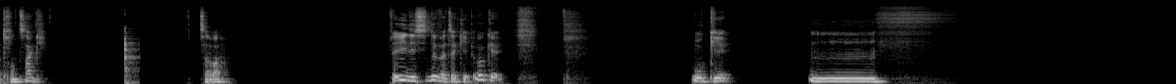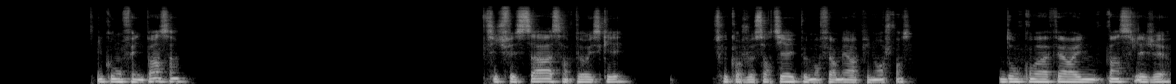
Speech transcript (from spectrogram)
35. Ça va. Et il décide de m'attaquer. Ok. Ok. Hmm. Du coup, on fait une pince. Hein. Si je fais ça, c'est un peu risqué. Parce que quand je veux sortir, il peut m'enfermer rapidement, je pense. Donc on va faire une pince légère.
